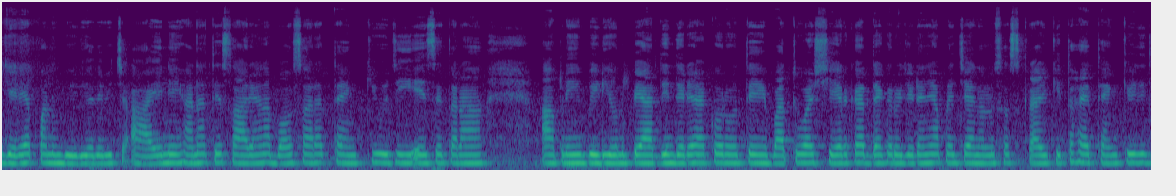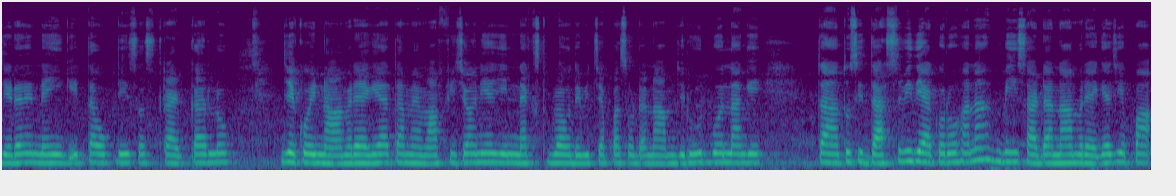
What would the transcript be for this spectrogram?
ਜਿਹੜੇ ਆਪਾਂ ਨੂੰ ਵੀਡੀਓ ਦੇ ਵਿੱਚ ਆਏ ਨੇ, ਹਨਾ? ਤੇ ਸਾਰਿਆਂ ਦਾ ਬਹੁਤ ਸਾਰਾ ਥੈਂਕ ਯੂ ਜੀ। ਇਸੇ ਤਰ੍ਹਾਂ ਆਪਣੀ ਵੀਡੀਓ ਨੂੰ ਪਿਆਰ ਦਿੰਦੇ ਰਿਹਾ ਕਰੋ ਤੇ ਵੱਧ ਤੋਂ ਵੱਧ ਸ਼ੇਅਰ ਕਰਦਿਆ ਕਰੋ। ਜਿਹੜਾ ਨੇ ਆਪਣੇ ਚੈਨਲ ਨੂੰ ਸਬਸਕ੍ਰਾਈਬ ਕੀਤਾ ਹੈ ਥੈਂਕ ਯੂ ਜੀ। ਜਿਹੜਾ ਨੇ ਨਹੀਂ ਕੀਤਾ, ਉਹ ਪਲੀਜ਼ ਸਬਸਕ੍ਰਾਈਬ ਕਰ ਲਓ। ਜੇ ਕੋਈ ਨਾਮ ਰਹਿ ਗਿਆ ਤਾਂ ਮੈਂ ਮਾਫੀ ਚਾਹੁੰਦੀ ਹਾਂ ਜੀ। ਨੈਕਸਟ ਬਲੌਗ ਦੇ ਵਿੱਚ ਆਪਾਂ ਤੁਹਾਡਾ ਨਾਮ ਜ਼ਰੂਰ ਬੋਲਾਂਗੇ। ਤਾਂ ਤੁਸੀਂ ਦੱਸ ਵੀ ਦਿਆ ਕਰੋ, ਹਨਾ, ਵੀ ਸਾਡਾ ਨਾਮ ਰਹਿ ਗਿਆ ਜੀ। ਆਪਾਂ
